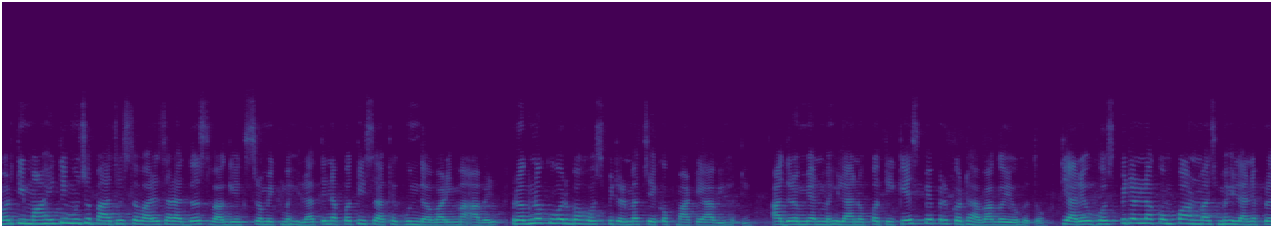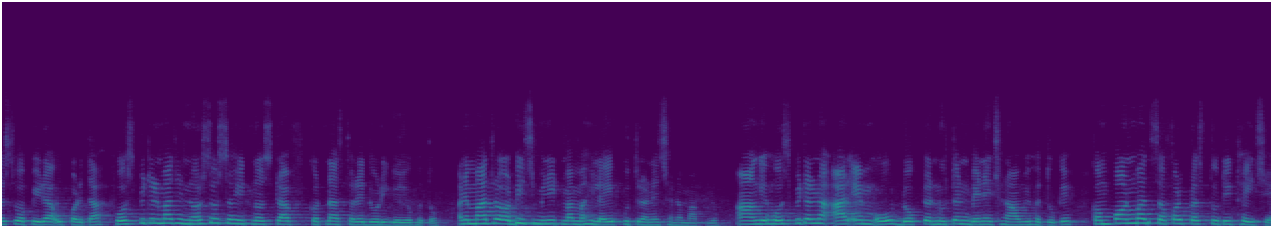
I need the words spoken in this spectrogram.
મળતી માહિતી મુજબ આજે સવારે સાડા દસ વાગે એક શ્રમિક મહિલા તેના પતિ સાથે ગુંદાવાડીમાં આવેલ પ્રજ્ઞકુંવરબા હોસ્પિટલમાં ચેકઅપ માટે આવી હતી. આ દરમિયાન મહિલાનો પતિ કેસ પેપર કઢાવવા ગયો હતો. ત્યારે હોસ્પિટલના કમ્પાઉન્ડમાં જ મહિલાને પ્રસવ પીડા ઉપડતા હોસ્પિટલમાંથી નર્સો સહિતનો સ્ટાફ ઘટના સ્થળે દોડી ગયો હતો અને માત્ર અઢી જ મિનિટમાં મહિલાએ પુત્રને જન્મ આપ્યો. આ અંગે હોસ્પિટલના આરએમઓ ડોક્ટર નૂતનબેને જણાવ્યું હતું કે કમ્પાઉન્ડમાં જ સફળ પ્રસ્તુતિ થઈ છે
